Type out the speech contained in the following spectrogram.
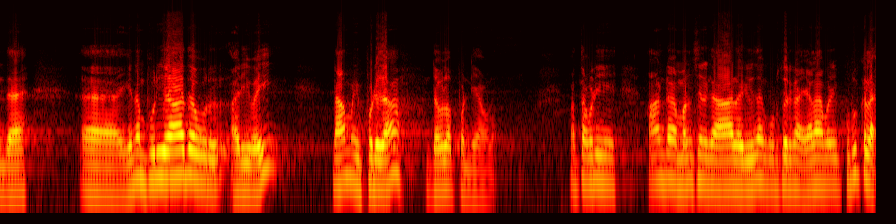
இந்த இனம் புரியாத ஒரு அறிவை நாம் இப்படி தான் டெவலப் பண்ணி ஆகணும். மற்றபடி ஆண்ட மனுஷனுக்கு ஆறு அறிவு தான் கொடுத்துருக்கான். ஏழாம் அறிவு கொடுக்கல.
